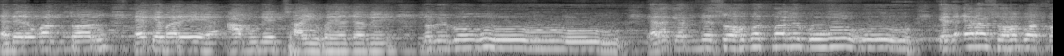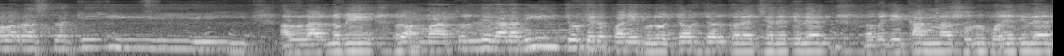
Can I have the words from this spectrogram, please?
এদের অন্তর একেবারে আগুনে ছাই হয়ে যাবে। তবে গো, এরা কেমনে সহবত পাবে গো? এরা সহবত পাওয়ার রাস্তা কি? আল্লাহ নবী রহমাতুল্লিল আলামিন চোখের পানিগুলো জর জর করে ছেড়ে দিলেন। নবীজি কান্না শুরু করে দিলেন।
